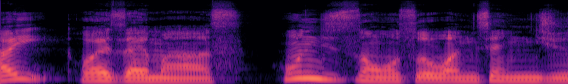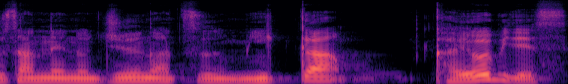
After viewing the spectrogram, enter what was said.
はい、おはようございます。本日の放送は2023年の10月3日火曜日です。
